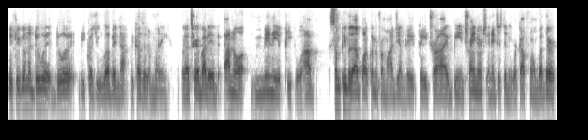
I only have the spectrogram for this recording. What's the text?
if you're gonna do it, do it because you love it, not because of the money. But I tell everybody, I know many of people. I've some people that I bought coming from my gym. They they tried being trainers and it just didn't work out for them. Whether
